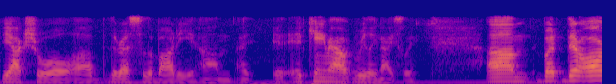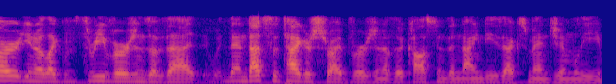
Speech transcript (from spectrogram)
the actual uh, the rest of the body. Um, I, it, it, came out really nicely. Um, but there are, you know, like three versions of that. Then that's the Tiger Stripe version of the costume, the 90s X-Men Jim Lee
